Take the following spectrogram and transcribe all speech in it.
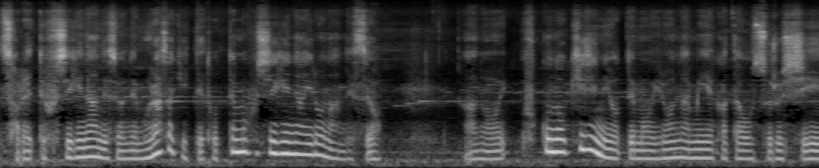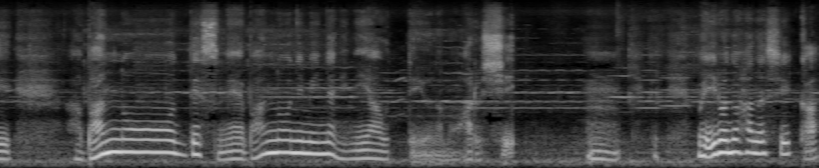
それって不思議なんですよね。紫ってとっても不思議な色なんですよ。あの服の生地によってもいろんな見え方をするしあ万能ですね万能にみんなに似合うっていうのもあるし、うん。まあ、色の話か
